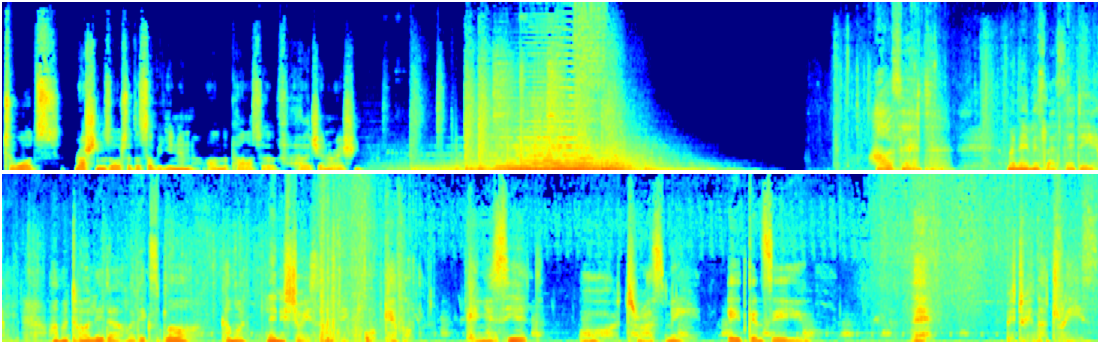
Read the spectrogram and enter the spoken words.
towards Russians or to the Soviet Union on the part of her generation. How's it? My name is Lazetti. I'm a tour leader with Explore. Come on, let me show you something. Oh, careful. Can you see it? Oh, trust me, it can see you. There, between the trees.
